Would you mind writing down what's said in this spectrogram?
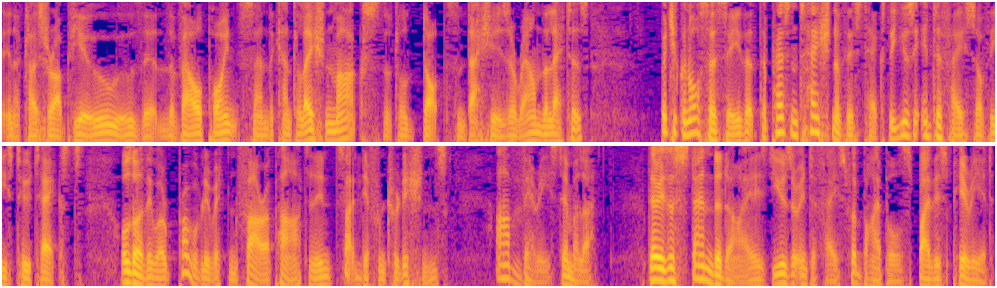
in a closer up view the, the vowel points and the cantillation marks, the little dots and dashes around the letters. But you can also see that the presentation of this text, the user interface of these two texts, although they were probably written far apart and in slightly different traditions, are very similar. There is a standardized user interface for Bibles by this period.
